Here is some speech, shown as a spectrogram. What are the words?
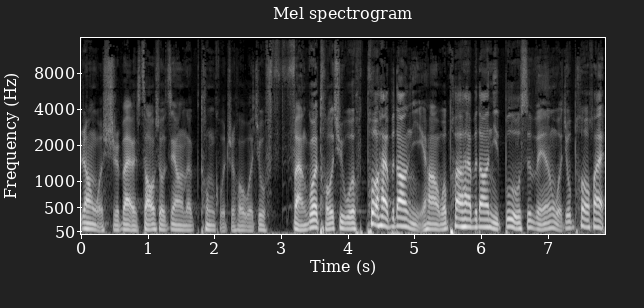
让我失败，遭受这样的痛苦之后，我就反过头去，我迫害不到你哈，我迫害不到你布鲁斯韦恩，我就破坏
